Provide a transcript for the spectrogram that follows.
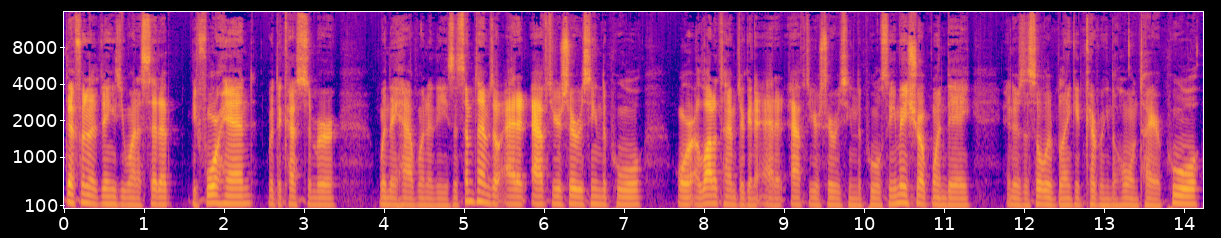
definite things you want to set up beforehand with the customer when they have one of these. And sometimes they'll add it after you're servicing the pool, or a lot of times they're going to add it after you're servicing the pool. So you may show up one day and there's a solar blanket covering the whole entire pool,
